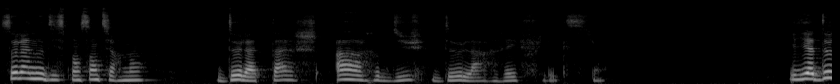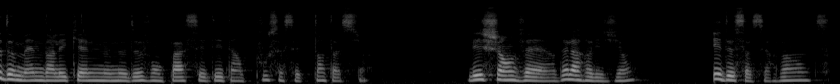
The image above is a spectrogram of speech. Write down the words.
Cela nous dispense entièrement de la tâche ardue de la réflexion. Il y a deux domaines dans lesquels nous ne devons pas céder d'un pouce à cette tentation. Les champs verts de la religion et de sa servante,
